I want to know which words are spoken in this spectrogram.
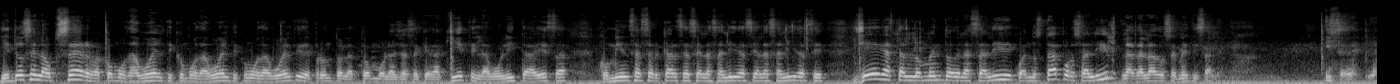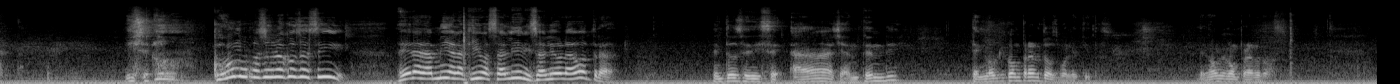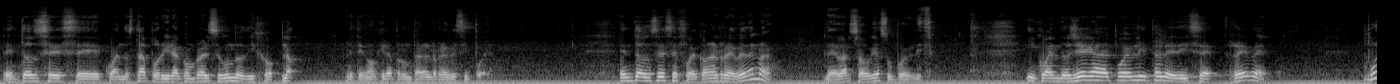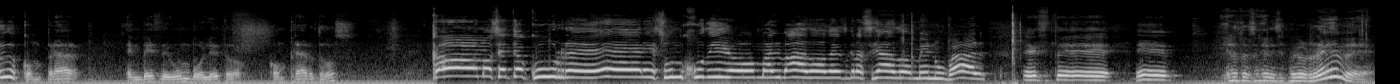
Y entonces la observa cómo da vuelta y cómo da vuelta y cómo da vuelta y de pronto la tómbola ya se queda quieta y la bolita esa comienza a acercarse hacia la salida, hacia la salida, se llega hasta el momento de la salida y cuando está por salir, la de al lado se mete y sale. Y se despierta. Y dice, "Oh, ¿cómo pasó una cosa así? Era la mía la que iba a salir y salió la otra. Entonces dice, ah, ya entendí. Tengo que comprar dos boletitos. Tengo que comprar dos. Entonces, eh, cuando está por ir a comprar el segundo, dijo, no, le tengo que ir a preguntar al Rebe si puede. Entonces se fue con el Rebe de nuevo, de Varsovia a su pueblito. Y cuando llega al pueblito le dice, Rebe, ¿puedo comprar, en vez de un boleto, comprar dos? ¿Cómo se te ocurre? Eres un judío malvado, desgraciado, menubal. Este. eh, y el otro señor dice: Pero Rebe,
